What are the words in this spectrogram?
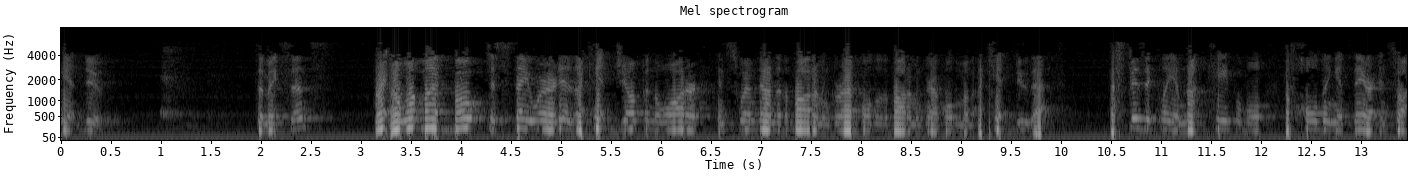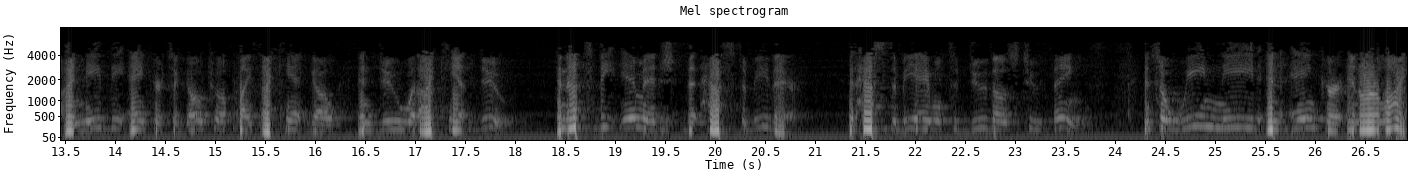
can't do. Does that make sense? Right? I want my boat to stay where it is. I can't jump in the water and swim down to the bottom and grab hold of the bottom and grab hold of my. I can't do that. I physically am not capable of holding it there, and so I need the anchor to go to a place I can't go and do what I can't do. And that's the image that has to be there. It has to be able to do those two things. And so we need an anchor in our life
